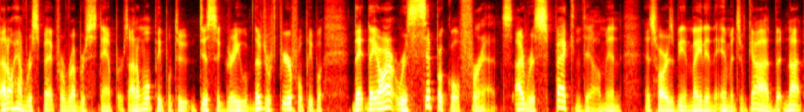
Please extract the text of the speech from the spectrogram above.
I don't have respect for rubber stampers. I don't want people to disagree. With, those are fearful people. They they aren't reciprocal friends. I respect them and as far as being made in the image of God, but not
